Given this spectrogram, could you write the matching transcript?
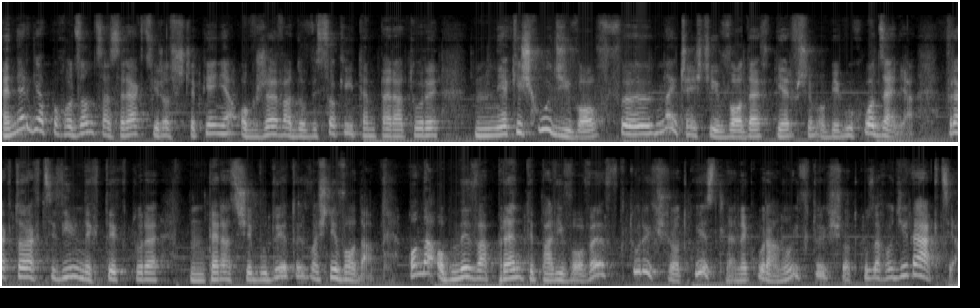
Energia pochodząca z reakcji rozszczepienia ogrzewa do wysokiej temperatury mm, jakieś chłodziwo, w, e, najczęściej wodę w pierwszym obiegu chłodzenia. W reaktorach cywilnych, tych, które mm, teraz się buduje, to jest właśnie woda. Ona obmywa pręty paliwowe, w których środku jest tlenek uranu i w których środku zachodzi reakcja.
